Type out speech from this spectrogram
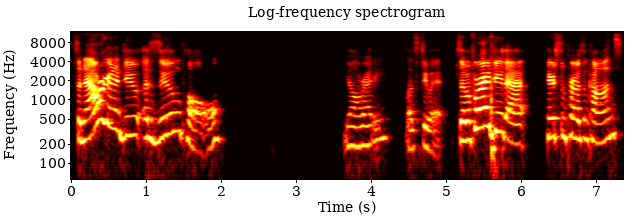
So now we're going to do a Zoom poll. Y'all ready? let's do it. So before I do that, here's some pros and cons.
